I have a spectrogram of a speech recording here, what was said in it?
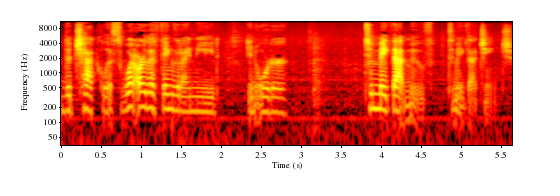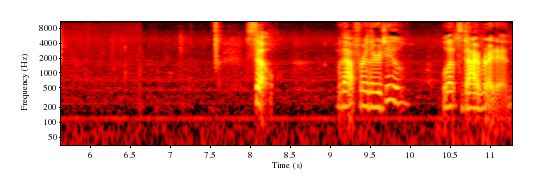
the checklists? What are the things that I need in order to make that move, to make that change? So, without further ado, let's dive right in.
